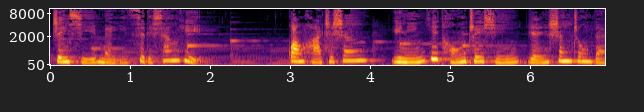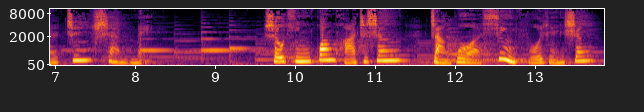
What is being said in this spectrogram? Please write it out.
珍惜每一次的相遇。光华之声与您一同追寻人生中的真善美。收听光华之声。掌握幸福人生。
